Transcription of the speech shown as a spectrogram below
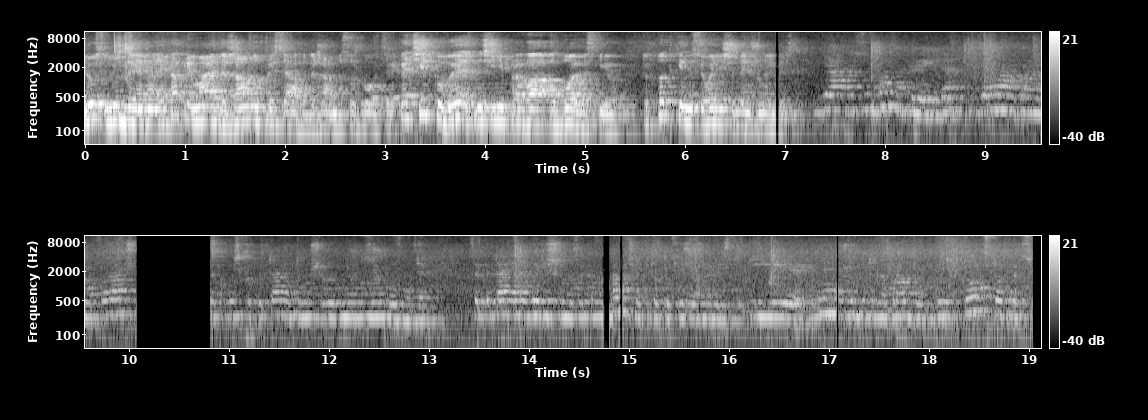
людина, яка приймає державну присягу державного службовця, яка чітко визначені права, обов'язки, то хто такий на сьогоднішній день журналіст? Я можна перейду, да? Я вам е, пораджу вузьке питання, тому що ви в ньому загрузнете. Це питання не вирішено законодавчо, хто такі журналісти. І не може бути направду будь-хто, хто працює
